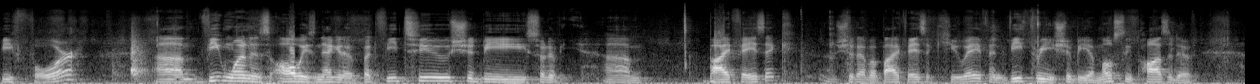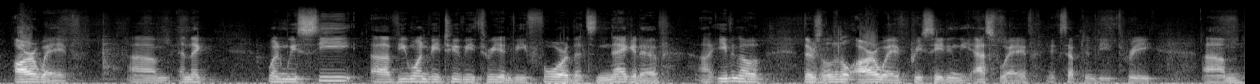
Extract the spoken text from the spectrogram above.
V4, um, V1 is always negative, but V2 should be sort of um, biphasic, uh, should have a biphasic Q wave, and V3 should be a mostly positive R wave. Um, and when we see uh, V1, V2, V3, and V4 that's negative, uh, even though there's a little R wave preceding the S wave, except in V3, um,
